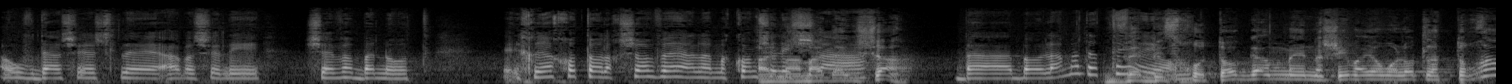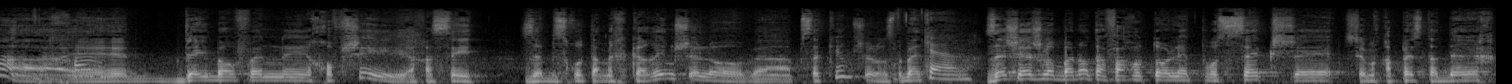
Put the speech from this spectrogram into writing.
העובדה שיש לאבא שלי שבע בנות, הכריח אותו לחשוב על המקום של אישה. על מעמד האישה. בעולם הדתי היום. ובזכותו גם נשים היום עולות לתורה, נכון. די באופן חופשי יחסית. זה בזכות המחקרים שלו והפסקים שלו. זאת אומרת, כן. זה שיש לו בנות הפך אותו לפוסק ש... שמחפש את הדרך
